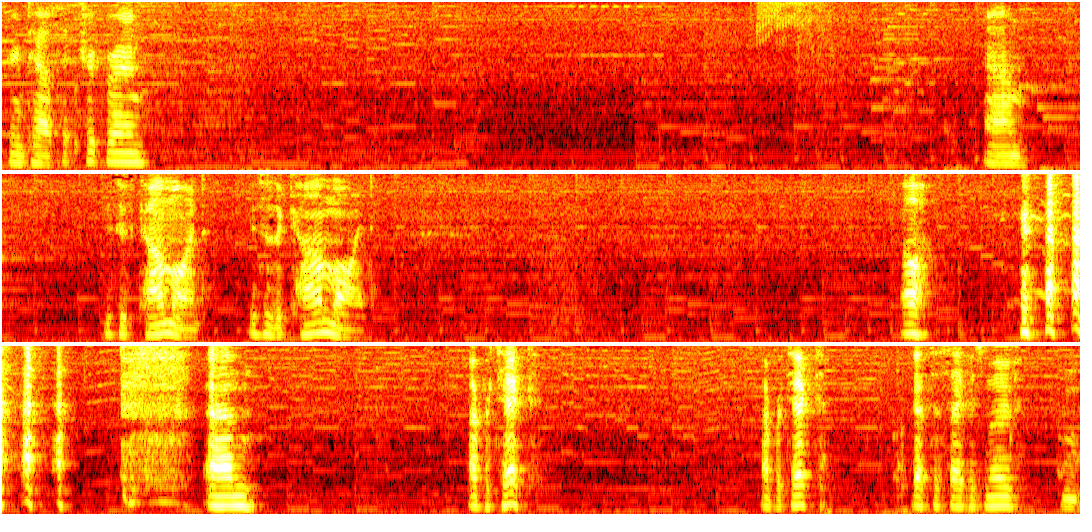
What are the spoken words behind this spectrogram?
Scream Tail set Trick Room. Um, this is Calm Mind. This is a Calm Mind. Oh. um, I protect. I protect. That's the safest move. Hmm.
